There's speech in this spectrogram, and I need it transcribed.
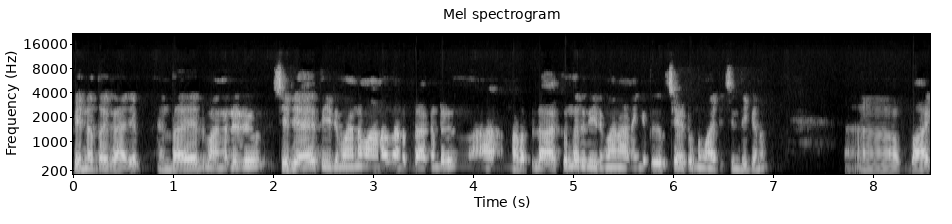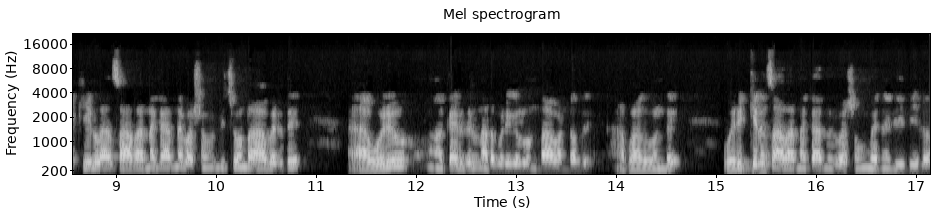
പിന്നത്തെ കാര്യം. എന്തായാലും അങ്ങനെ ഒരു ശരിയായ തീരുമാനമാണ് നടപ്പിലാക്കേണ്ട ഒരു നടപ്പിലാക്കുന്ന ഒരു തീരുമാനമാണെങ്കിൽ തീർച്ചയായിട്ടും ഒന്ന് മാറ്റി ചിന്തിക്കണം. ബാക്കിയുള്ള സാധാരണക്കാരനെ വിഷമിപ്പിച്ചുകൊണ്ടാവരുത്. ഒരു കരുതൽ നടപടികളും ഉണ്ടാവേണ്ടത്. അപ്പൊ അതുകൊണ്ട് ഒരിക്കലും സാധാരണക്കാരന് ഒരു വിഷമം വരുന്ന രീതിയിലോ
